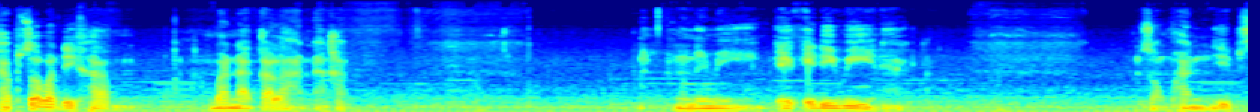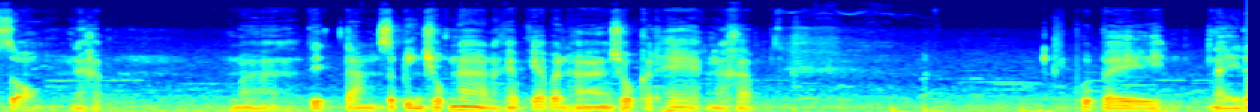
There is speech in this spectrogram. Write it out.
ครับสวัสดีครับบรรณากาลาดนะครับวันนี้มี XADV นะฮะ2022 นะครับ มาติดตั้งสปริงชกหน้านะครับ แก้ปัญหาชกกระแทกนะครับ พูดไปในห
